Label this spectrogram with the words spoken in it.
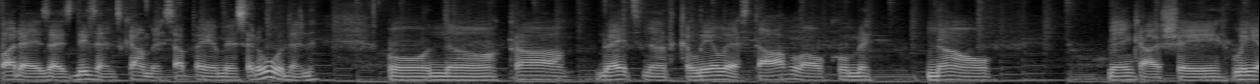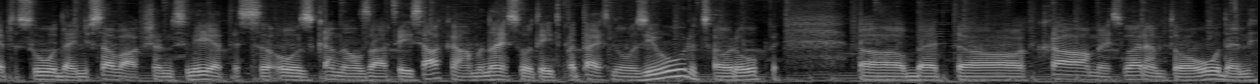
pareizais dizains, kā mēs apējamies ar ūdeni un kā veicināt, ka lielie stāvlaukumi nav vienkārši lietus ūdeņu savākšanas vietas uz kanalizācijas akām un aizsūtīt pa taisno uz jūru caur upi, bet kā mēs varam to ūdeni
